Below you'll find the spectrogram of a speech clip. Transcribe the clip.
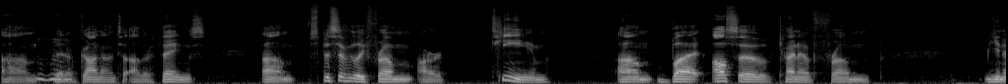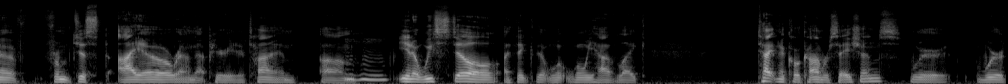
um, that have gone on to other things, um, specifically from our team, um, but also kind of from you know from just IO around that period of time. Um, You know, we still I think that w- when we have like technical conversations, we're we're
